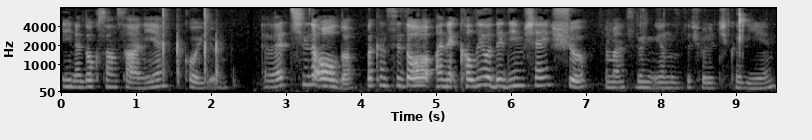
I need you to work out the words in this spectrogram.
yine 90 saniye koyuyorum. Evet şimdi oldu. Bakın size o hani kalıyor dediğim şey şu. Hemen sizin yanınızda şöyle çıkarayım.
